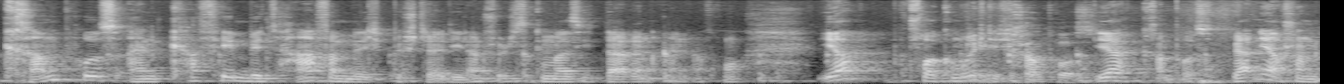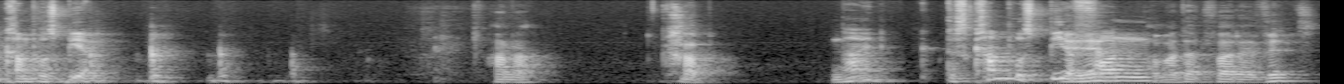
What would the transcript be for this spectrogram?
Krampus einen Kaffee mit Hafermilch bestellt. Die Landwirtschaftskammern sich darin ein. Ja, vollkommen richtig. Krampus. Ja, Krampus. Wir hatten ja auch schon ein Krampus-Bier. Hanna. Krab. Nein, das Krampus-Bier Ja, ja, von... aber das war der Witz.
